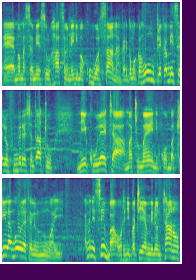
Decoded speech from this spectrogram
e, Mama Samia Suluhu Hassan. Ameahidi makubwa sana katika mwaka huu mpya kabisa 2023 ni kuleta matumaini kwamba kila goli atalinunua hii amini Simba watajipatia milioni tano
